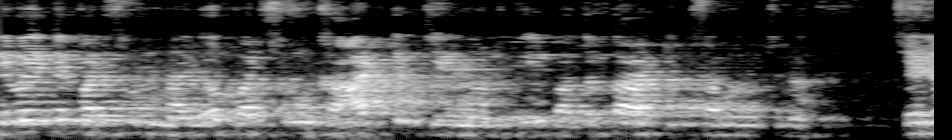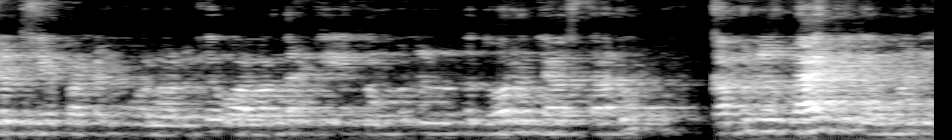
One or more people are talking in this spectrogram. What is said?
ఏవైతే పరిశ్రమలు ఉన్నాయో పరిశ్రమకు ఆర్టిక్ చేయని వాళ్ళకి భద్రతా ఆర్టిక్ సంబంధించిన చర్యలు చేపట్టకపోయిన వాళ్ళకి వాళ్ళందరికీ కంపెనీల నుండి దూరం చేస్తారు కంపెనీలకు రాయితీలు ఇవ్వమని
